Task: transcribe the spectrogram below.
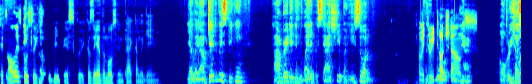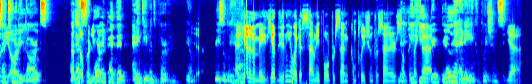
it's always goes to the QB basically because they have the most impact on the game. Yeah, like objectively speaking, Tom Brady didn't light up the stat sheet, but he still had I mean, three touchdowns, impact. you know, over three 200 touchdowns, yards. 200 yards. That's still that's pretty more good. impact than any defensive player can, you know, Yeah. reasonably have. And he had an amazing. He had, didn't he have like a seventy-four percent completion percentage, Yeah, something he, like he that? He barely had any incompletions. Yeah,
